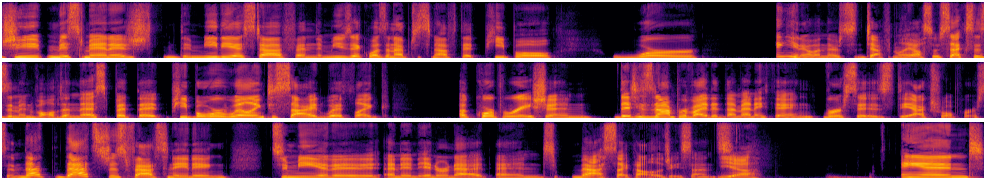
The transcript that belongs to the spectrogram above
she mismanaged the media stuff and the music wasn't up to snuff that people were you know and there's definitely also sexism involved in this but that people were willing to side with like a corporation that has not provided them anything versus the actual person. That that's just fascinating to me in, a, in an internet and mass psychology sense. Yeah. And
